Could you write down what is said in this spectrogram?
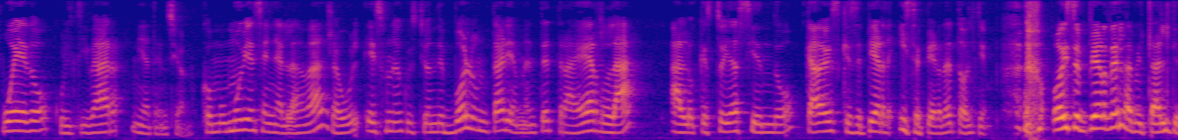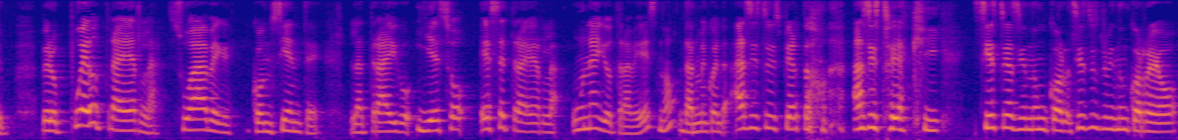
puedo cultivar mi atención. Como muy bien señalaba Raúl, es una cuestión de voluntariamente traerla a lo que estoy haciendo cada vez que se pierde, y se pierde todo el tiempo. Hoy se pierde la mitad del tiempo, pero puedo traerla suave, consciente, la traigo y eso, ese traerla una y otra vez, ¿no? Darme cuenta, ah, sí estoy despierto, ah, sí estoy aquí, sí estoy haciendo un correo, sí estoy escribiendo un correo,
